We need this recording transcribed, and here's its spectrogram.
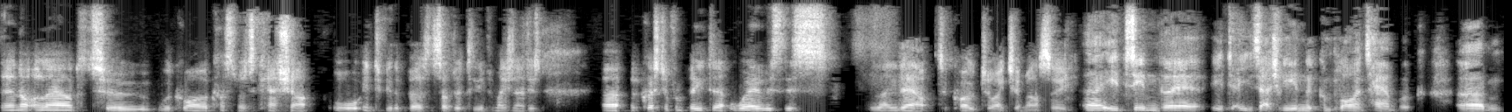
they're not allowed to require customers to cash up or interview the person subject to the information notice. Uh, a question from Peter: Where is this laid out to quote to HMRC? Uh, it's in the it, it's actually in the compliance handbook, um,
